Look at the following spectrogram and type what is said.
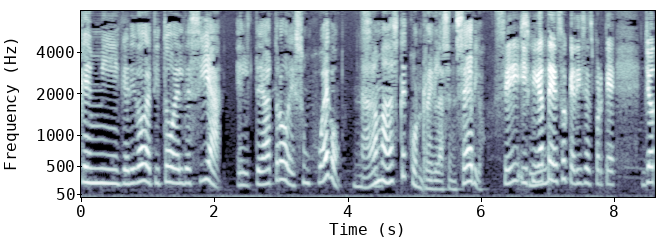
que mi querido gatito, él decía, el teatro es un juego, nada más que con reglas en serio. Sí, y fíjate eso que dices, porque yo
